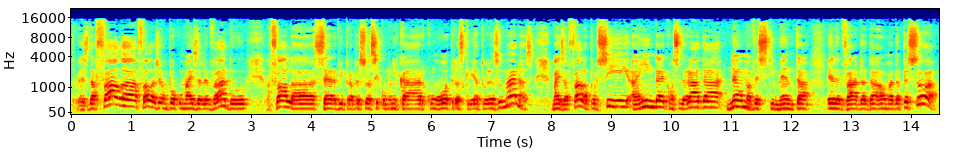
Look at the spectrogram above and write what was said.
Através da fala, a fala já é um pouco mais elevado. A fala serve para a pessoa se comunicar com outras criaturas humanas. Mas a fala por si ainda é considerada não uma vestimenta elevada da alma da pessoa.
